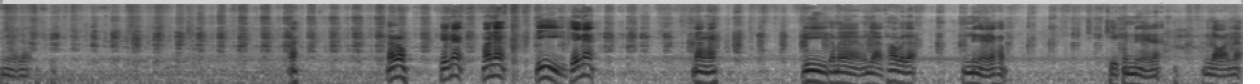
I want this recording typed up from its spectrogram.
เหนื่อยแล้วนั่งลงเค้กนั่งมานั่งดีเค้กนั่ง นั่งไหมดีทำไมมันอยากเข้าไปแล้วมันเหนื่อยแล้วครับ เค้กมันเหนื่อยแล้วมันร้อนแล้ว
